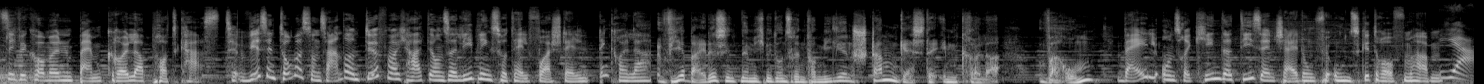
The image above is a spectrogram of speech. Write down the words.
Herzlich willkommen beim Gröller Podcast. Wir sind Thomas und Sandra und dürfen euch heute unser Lieblingshotel vorstellen, den Gröller. Wir beide sind nämlich mit unseren Familien Stammgäste im Gröller. Warum? Weil unsere Kinder diese Entscheidung für uns getroffen haben. Ja.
